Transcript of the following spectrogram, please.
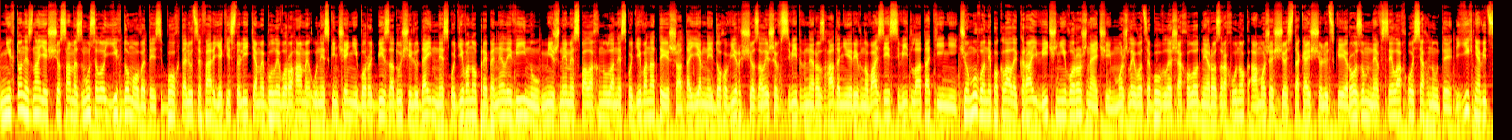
Ніхто не знає, що саме змусило їх домовитись. Бог та Люцифер, які століттями були ворогами у нескінченній боротьбі за душі людей, несподівано припинили війну. Між ними спалахнула несподівана тиша, таємний договір, що залишив світ в нерозгаданій рівновазі світла та тіні. Чому вони поклали край вічній ворожнечі? Можливо, це був лише холодний розрахунок, а може щось таке, що людський розум не в силах осягнути. Їхня відсутність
